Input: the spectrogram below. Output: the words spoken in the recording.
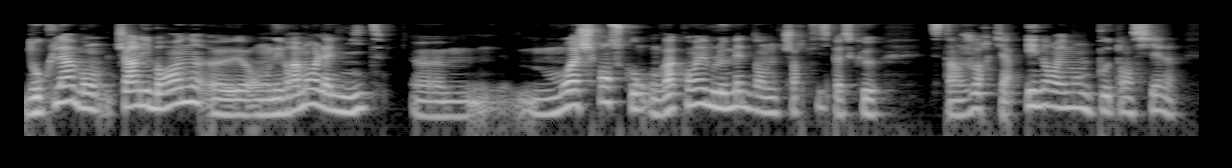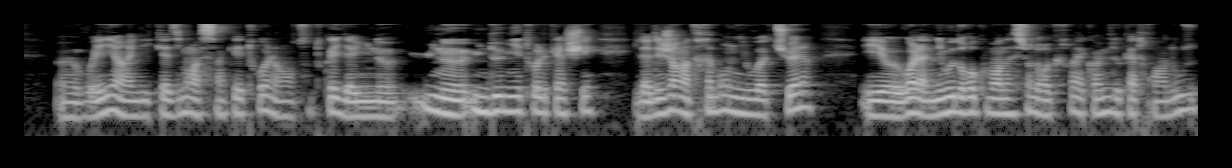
Donc là, bon, Charlie Brown, on est vraiment à la limite. Moi, je pense qu'on va quand même le mettre dans notre shortlist parce que c'est un joueur qui a énormément de potentiel. vous voyez, hein, il est quasiment à 5 étoiles. Hein. En tout cas, il y a une, demi-étoile cachée. Il a déjà un très bon niveau actuel. Et euh, voilà, le niveau de recommandation de recrutement est quand même de 92.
